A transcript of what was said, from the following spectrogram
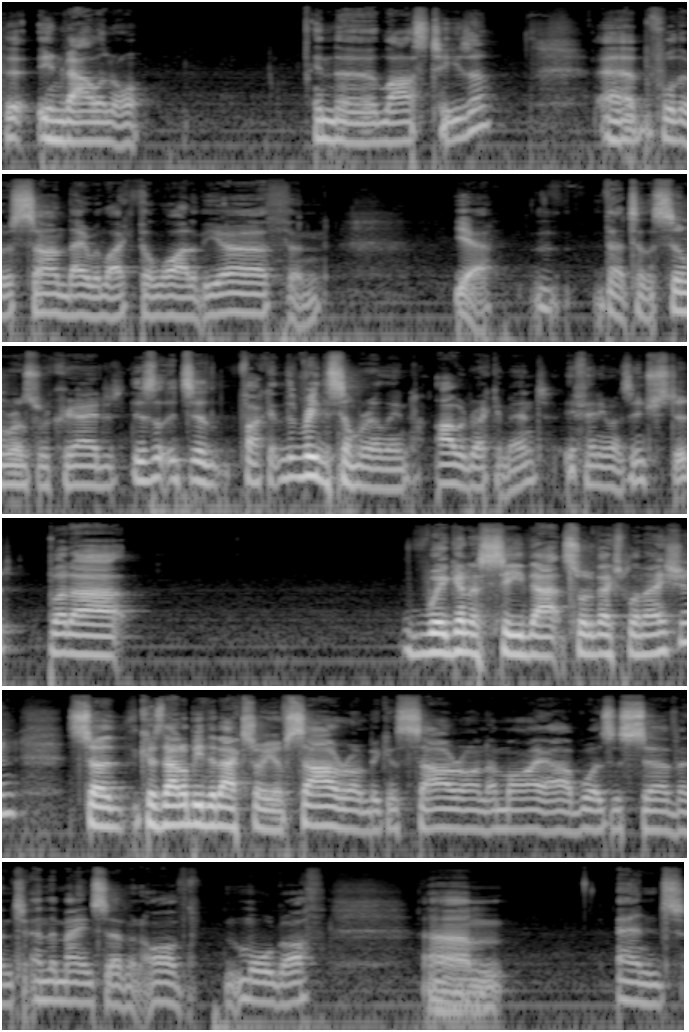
that in Valinor in the last teaser. Uh, before there was sun, they were like the light of the earth, and yeah, that's how the Silmarils were created. There's it's a fucking read the Silmarillion. I would recommend if anyone's interested, but uh. We're gonna see that sort of explanation, so because that'll be the backstory of Sauron, because Sauron a Maia was a servant and the main servant of Morgoth, um, and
